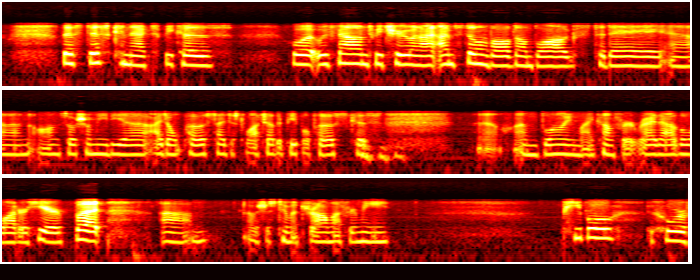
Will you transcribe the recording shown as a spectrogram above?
this disconnect because what we found to be true, and I, I'm still involved on blogs today and on social media. I don't post; I just watch other people post because well, I'm blowing my comfort right out of the water here. But um, that was just too much drama for me. People who are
